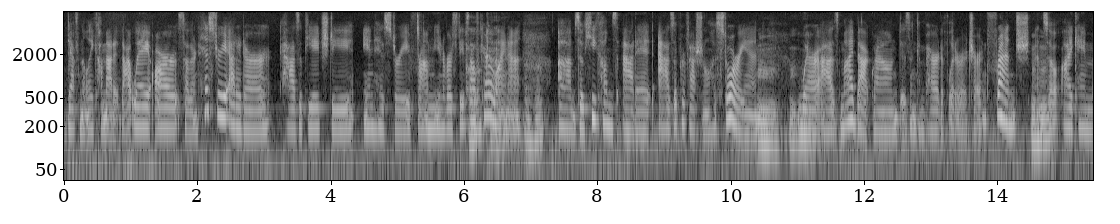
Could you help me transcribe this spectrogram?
definitely come at it that way. Our Southern History editor has a PhD in history from University of South okay. Carolina. Mm-hmm. Um, so he comes at it as a professional historian, mm-hmm. whereas my background is in comparative literature and French. And mm-hmm. so I came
